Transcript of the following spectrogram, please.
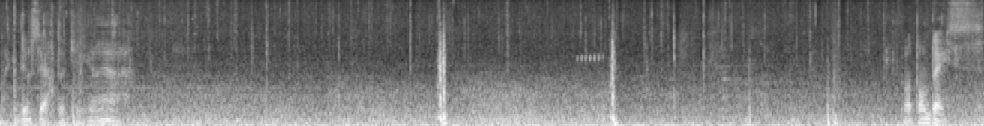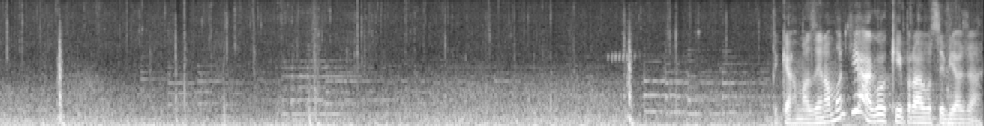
Mas que deu certo aqui, galera. Faltam 10. Tem que armazenar um monte de água aqui pra você viajar.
